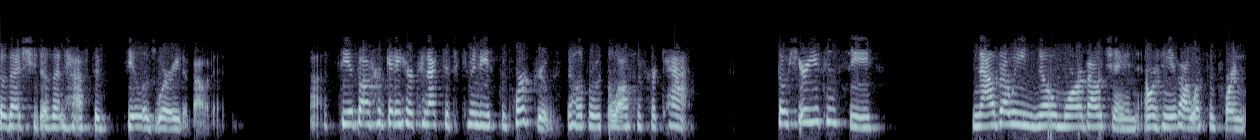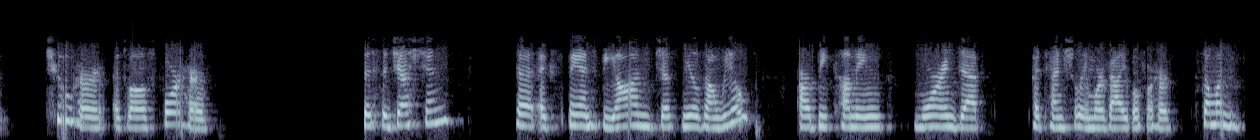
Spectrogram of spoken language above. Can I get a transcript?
so that she doesn't have to feel as worried about it. Uh, see about her getting her connected to community support groups to help her with the loss of her cat. So here you can see, now that we know more about Jane and we're thinking about what's important to her as well as for her, the suggestions to expand beyond just Meals on Wheels are becoming more in-depth, potentially more valuable for her. Someone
